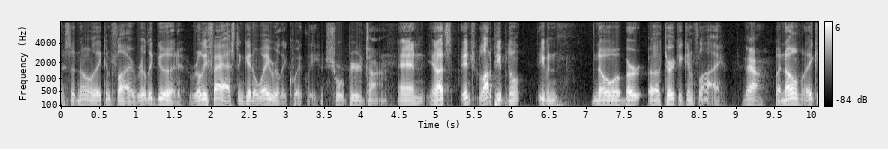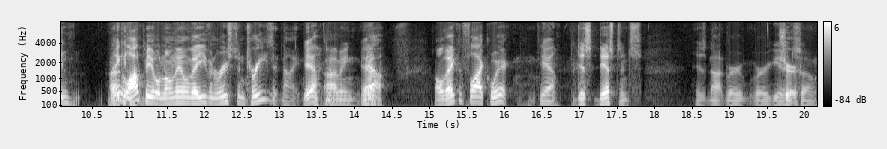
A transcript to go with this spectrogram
I said, no, they can fly really good, really fast, and get away really quickly. Short period of time. And you know, that's a lot of people don't even know a bird, uh, turkey can fly, Yeah. but no, they can. I think can a lot of people don't know they even roost in trees at night. Yeah. I mean, Yeah. yeah. Oh, they can fly quick. yeah, Just distance is not very very good. Sure. So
